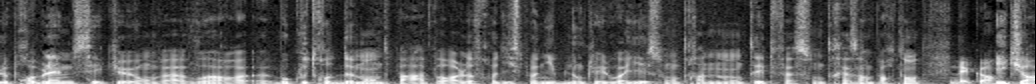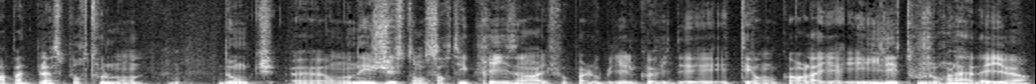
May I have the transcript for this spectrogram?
Le problème, c'est qu'on va avoir euh, beaucoup trop de demandes par rapport à l'offre disponible, donc les loyers sont en train de monter de façon très importante, et qu'il n'y aura pas de place pour tout le monde. Donc euh, on est juste en sortie de crise, hein, il ne faut pas l'oublier, le Covid était encore là, et il est toujours là d'ailleurs.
